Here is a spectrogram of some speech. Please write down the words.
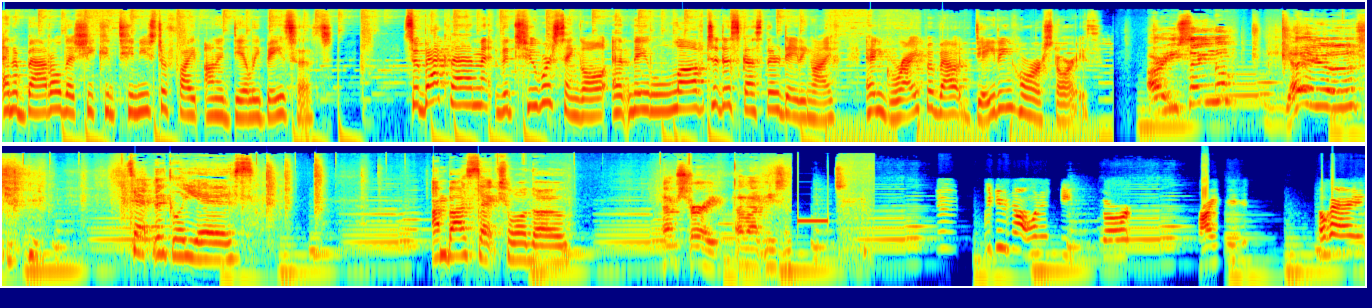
and a battle that she continues to fight on a daily basis. So back then, the two were single and they loved to discuss their dating life and gripe about dating horror stories. Are you single? Yes. Technically, yes. I'm bisexual though. I'm straight. I like me some. Dude, we do not want to see your private. Okay?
